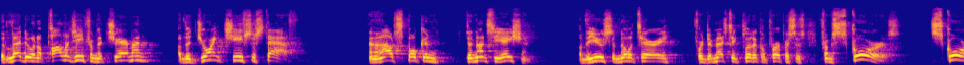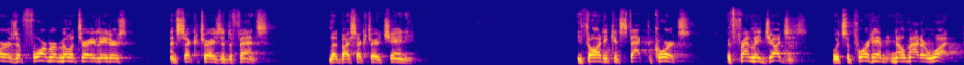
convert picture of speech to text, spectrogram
that led to an apology from the chairman of the Joint Chiefs of Staff and an outspoken denunciation of the use of military for domestic political purposes from scores, scores of former military leaders and secretaries of defense led by Secretary Cheney. He thought he could stack the courts with friendly judges would support him no matter what.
